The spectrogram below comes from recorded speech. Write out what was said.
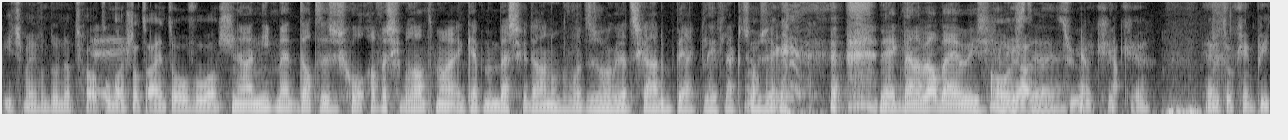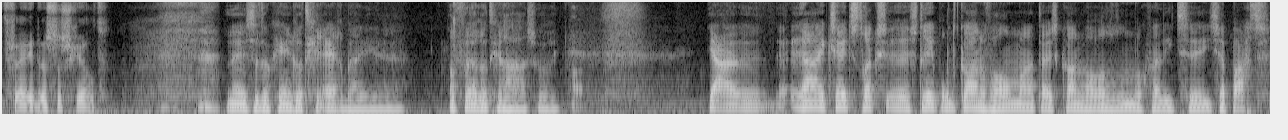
iets mee van doen hebt gehad, ondanks dat het Eindhoven was. Nou, niet met dat de school af is gebrand, maar ik heb mijn best gedaan om ervoor te zorgen dat de schade beperkt bleef, laat ik het zo zeggen. nee, ik ben er wel bij aanwezig Oh geweest. ja, eh, nee, natuurlijk. ja, ja. Ik, eh, jij heet ook geen Piet V, dus dat scheelt. Nee, er zit ook geen Rutger R bij. eh, of eh, Rutger H, sorry. Ja. Ja, ja, ik zei het straks, streep rond carnaval, maar tijdens carnaval was er nog wel iets, iets aparts.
